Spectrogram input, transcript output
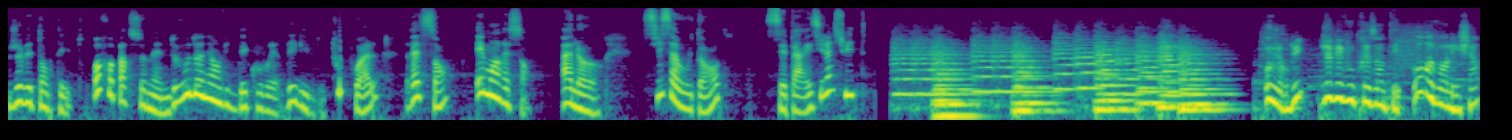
je vais tenter trois fois par semaine de vous donner envie de découvrir des livres de tout poil, récents et moins récents. Alors, si ça vous tente, c'est par ici la suite. Aujourd'hui, je vais vous présenter Au revoir les chats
